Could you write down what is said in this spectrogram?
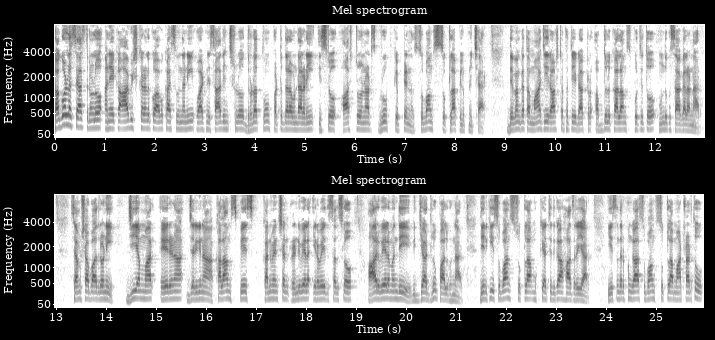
ఖగోళ శాస్త్రంలో అనేక ఆవిష్కరణలకు అవకాశం ఉందని వాటిని సాధించడంలో దృఢత్వం పట్టుదల ఉండాలని ISRO astronauts group captain Shubhanshu Shukla పిలుపునిచ్చారు. దివంగత మాజీ రాష్ట్రపతి డాక్టర్ అబ్దుల్ కలాం స్ఫూర్తితో ముందుకు సాగాలన్నారు. శంషాబాద్లోని జిఎంఆర్ ఏరినా జరిగిన కలాం స్పేస్ కన్వెన్షన్ రెండు వేల ఇరవై ఐదు సదస్సులో ఆరు వేల మంది విద్యార్థులు పాల్గొన్నారు. దీనికి సుభాన్స్ శుక్లా ముఖ్య అతిథిగా హాజరయ్యారు. ఈ సందర్భంగా సుభాన్స్ శుక్లా మాట్లాడుతూ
